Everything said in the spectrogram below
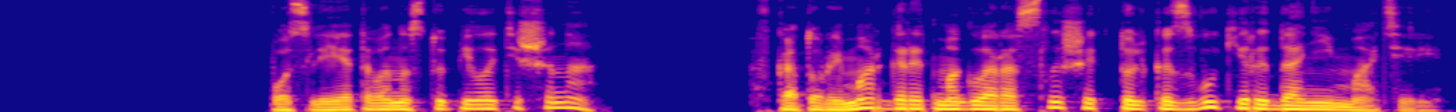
После этого наступила тишина, в которой Маргарет могла расслышать только звуки рыданий матери.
